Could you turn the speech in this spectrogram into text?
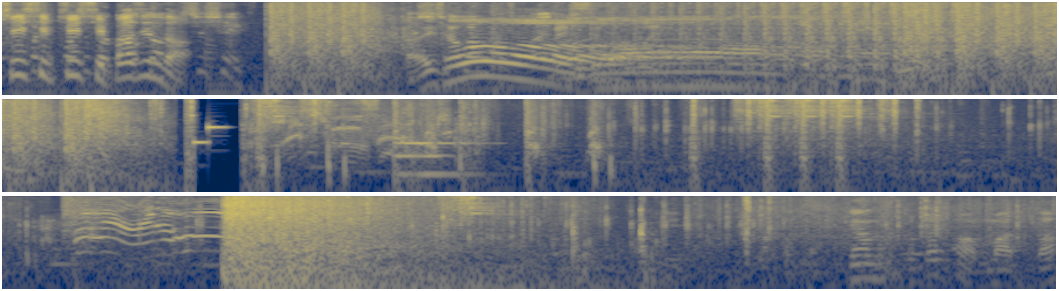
70 70 빠진다. 70 나이스. 어 그냥 뺄거 안 맞다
